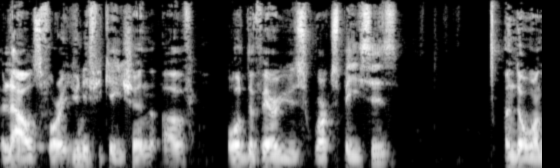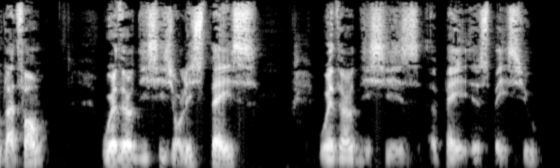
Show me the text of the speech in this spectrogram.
allows for a unification of all the various workspaces under one platform, whether this is your list space, whether this is a, pay, a space you,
